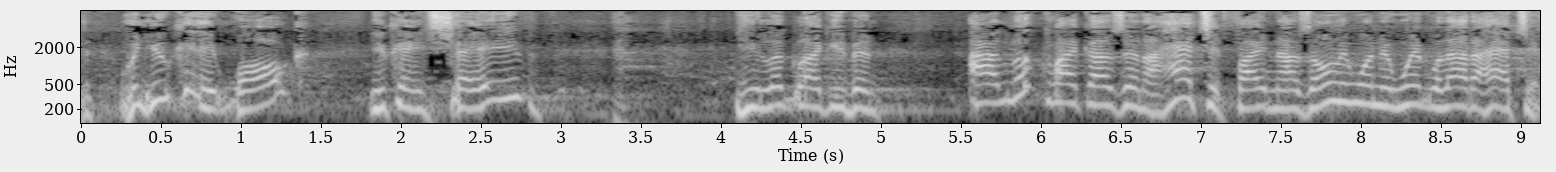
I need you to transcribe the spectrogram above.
when you can't walk, you can't shave, you look like you've been. I looked like I was in a hatchet fight and I was the only one that went without a hatchet.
